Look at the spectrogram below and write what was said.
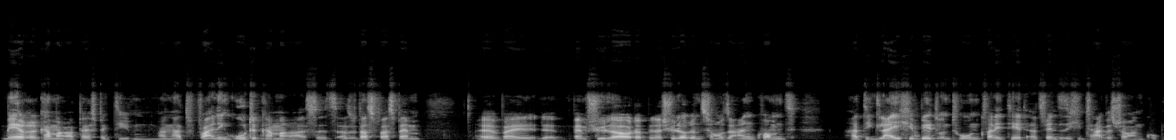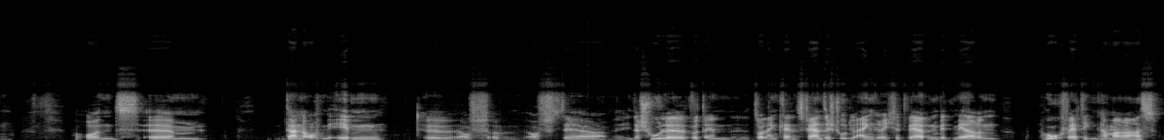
mehrere Kameraperspektiven, man hat vor allen Dingen gute Kameras. also das, was beim äh, bei, beim Schüler oder bei der Schülerin zu Hause ankommt, hat die gleiche Bild- und Tonqualität, als wenn sie sich die Tagesschau angucken. Und ähm, dann auch eben äh, auf, auf der, in der Schule wird ein, soll ein kleines Fernsehstudio eingerichtet werden mit mehreren hochwertigen Kameras,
